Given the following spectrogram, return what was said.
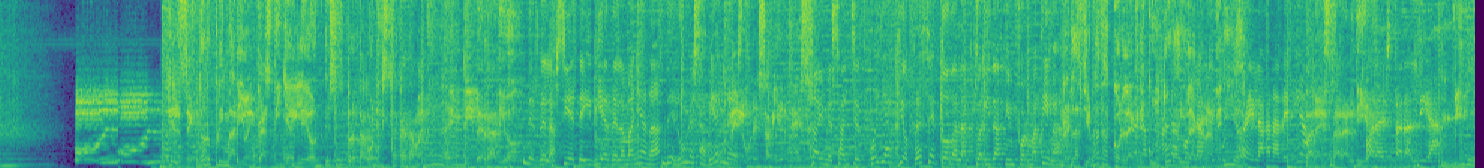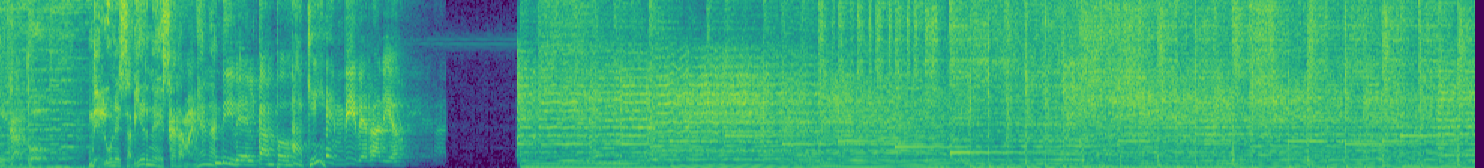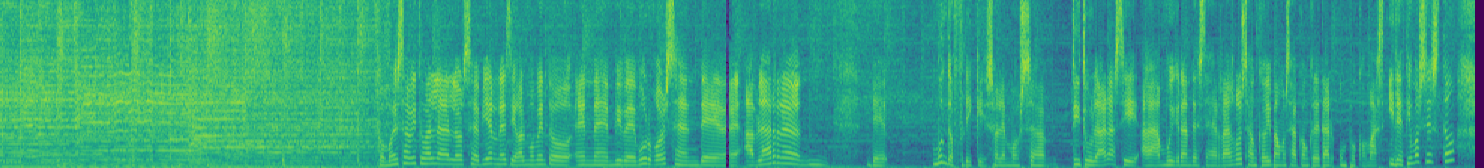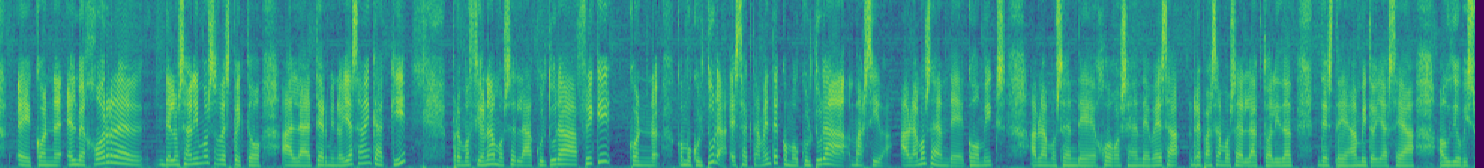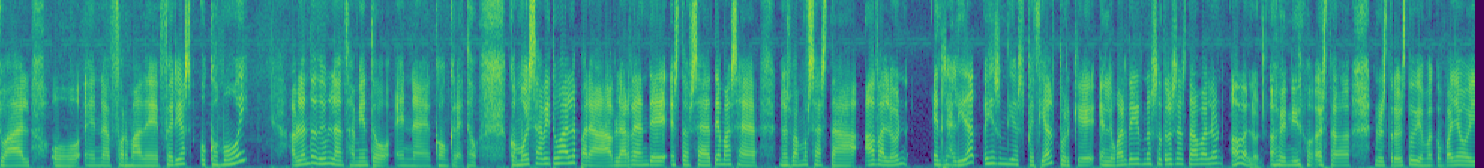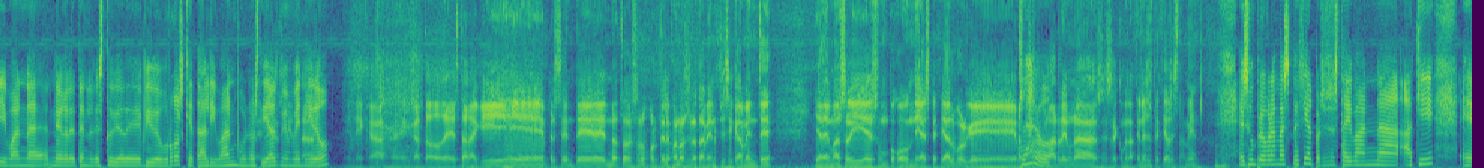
El sector primario en Castilla y León es el protagonista cada mañana en Vive Radio. Desde las 7 y 10 de la mañana, de lunes a viernes. De lunes a viernes. Jaime Sánchez Cuellar te ofrece toda la actualidad informativa relacionada con la agricultura, y, la ganadería, y la ganadería. Para estar al día. Para estar al día. Vive el campo. De lunes a viernes, cada mañana. Vive el campo. Aquí. En Vive Radio. Como es habitual eh, los eh, viernes, llega el momento en, eh, Vive Burgos de hablar de mundo friki, solemos titular así a muy grandes rasgos, aunque hoy vamos a concretar un poco más. Y decimos esto con el mejor de los ánimos respecto al término. Ya saben que aquí promocionamos la cultura friki como cultura, exactamente, como cultura masiva. Hablamos de cómics, hablamos de juegos de mesa, repasamos la actualidad de este ámbito, ya sea audiovisual o en forma de ferias, o como hoy, hablando de un lanzamiento en eh, concreto. Como es habitual, para hablar de estos eh, temas, eh, nos vamos hasta Avalon en realidad, hoy es un día especial porque en lugar de ir nosotros hasta Avalon, Avalon ha venido hasta nuestro estudio. Me acompaña hoy Iván eh, Negrete en el estudio de Vive Burgos. ¿Qué tal, Iván? Buenos días, bienvenido. encantado de estar aquí eh, presente, no solo por teléfono, sino también físicamente. Y además hoy es un poco un día especial porque vamos a hablar de unas recomendaciones especiales también. Es un programa especial, por eso está Iván eh, aquí,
